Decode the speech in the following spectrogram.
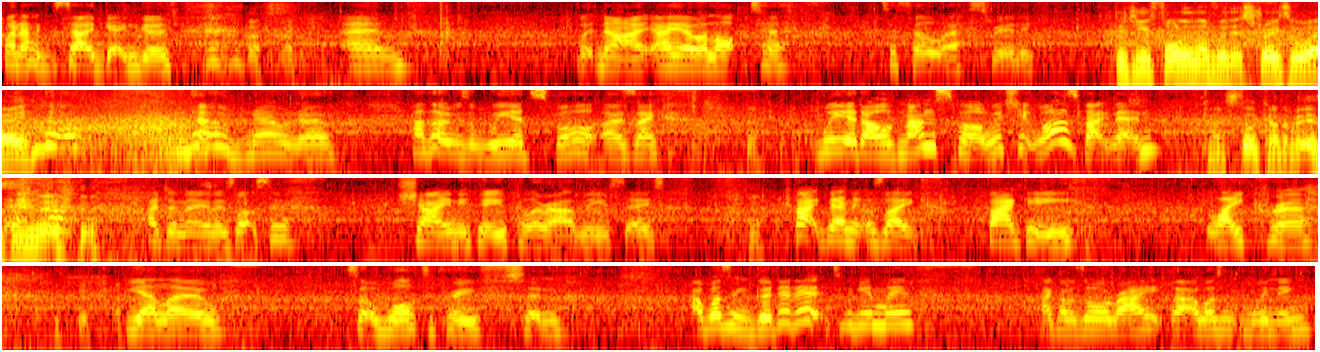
when I started getting good. um, but no, I, I owe a lot to, to Phil West, really. Did you fall in love with it straight away? No, no, no. No. I thought it was a weird sport. I was like, weird old man sport, which it was back then. Of still kind of is, isn't it? I don't know, there's lots of shiny people around these days. Back then it was like baggy, lycra, yellow, sort of waterproofs, and I wasn't good at it to begin with. Like I was all right, but I wasn't winning.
